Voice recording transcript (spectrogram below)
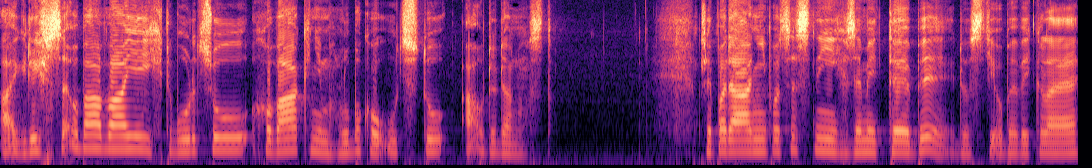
a i když se obává jejich tvůrců, chová k nim hlubokou úctu a oddanost. Přepadání pocestných v zemi Teby, dosti obevyklé,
